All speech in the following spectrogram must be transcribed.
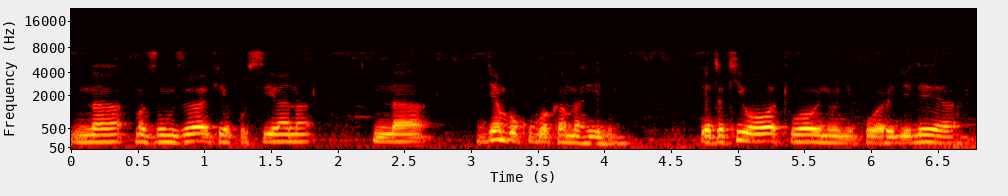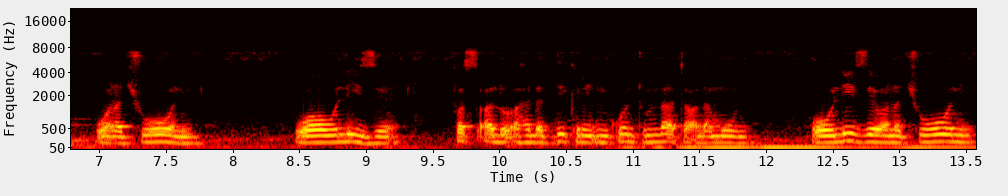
na mazungumzo yake kuhusiana na jambo kubwa kama hili. Yatakiwa watu wawe ni wenye kuwarejelea wanachuoni, waulize fasalu ahla dhikri in kuntum la ta'lamun, waulize wanachuoni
